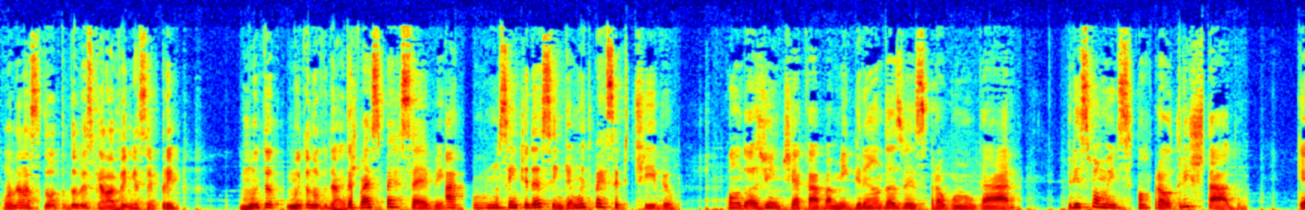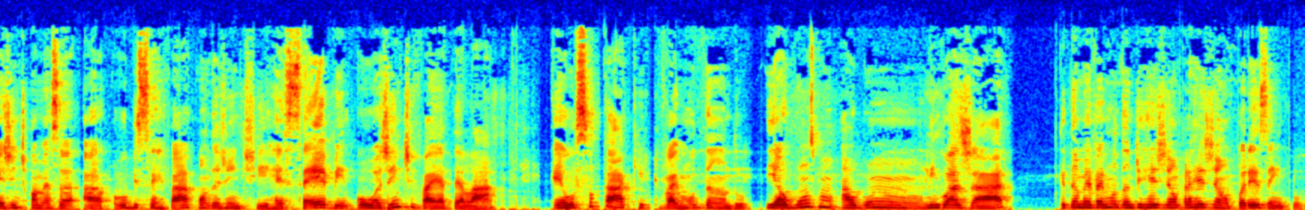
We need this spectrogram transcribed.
quando ela toda vez que ela vem, é sempre muita, muita novidade. Mais percebe, no sentido assim, que é muito perceptível quando a gente acaba migrando, às vezes, para algum lugar, principalmente se for para outro estado que a gente começa a observar quando a gente recebe ou a gente vai até lá, é o sotaque que vai mudando. E alguns, algum linguajar que também vai mudando de região para região. Por exemplo,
